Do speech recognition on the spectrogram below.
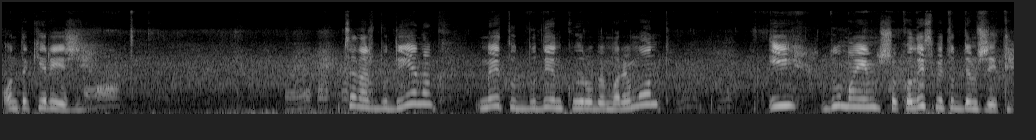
он такі рижі. Це наш будинок. Ми тут будинку робимо ремонт і думаємо, що колись ми тут будемо жити.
